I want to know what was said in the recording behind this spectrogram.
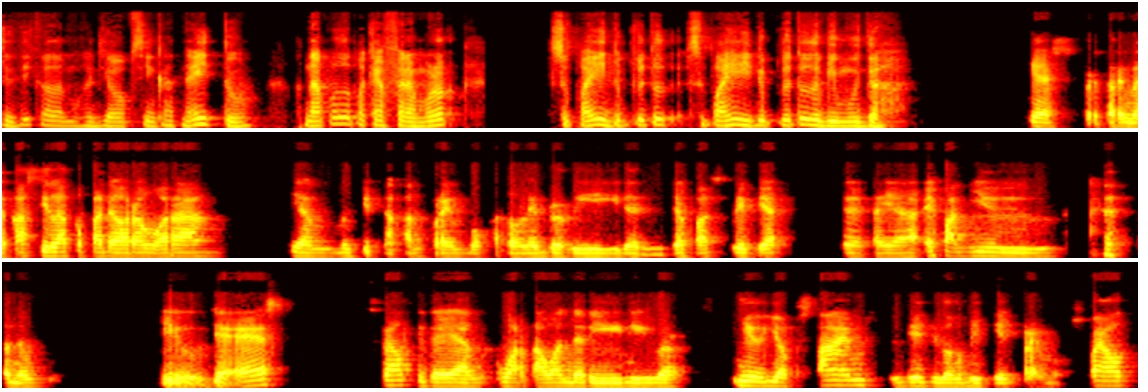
jadi kalau mau jawab singkatnya itu kenapa lu pakai framework supaya hidup lu tuh supaya hidup lu tuh lebih mudah yes berterima kasihlah kepada orang-orang yang menciptakan framework atau library dari JavaScript ya kayak Evan Yu penemu JS Svelte juga yang wartawan dari New York New York Times dia juga ngebikin framework Svelte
